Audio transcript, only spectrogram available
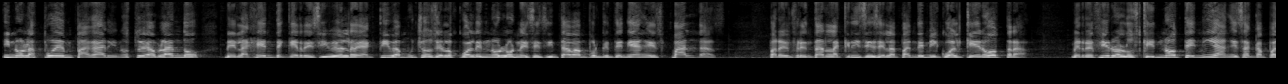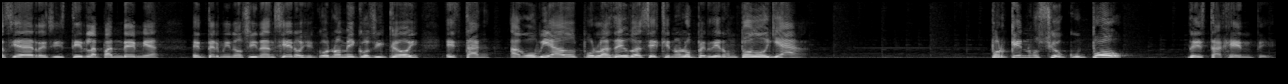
y no las pueden pagar. Y no estoy hablando de la gente que recibió el reactiva, muchos de los cuales no lo necesitaban porque tenían espaldas para enfrentar la crisis de la pandemia y cualquier otra. Me refiero a los que no tenían esa capacidad de resistir la pandemia en términos financieros y económicos y que hoy están agobiados por las deudas, y es que no lo perdieron todo ya. ¿Por qué no se ocupó de esta gente?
